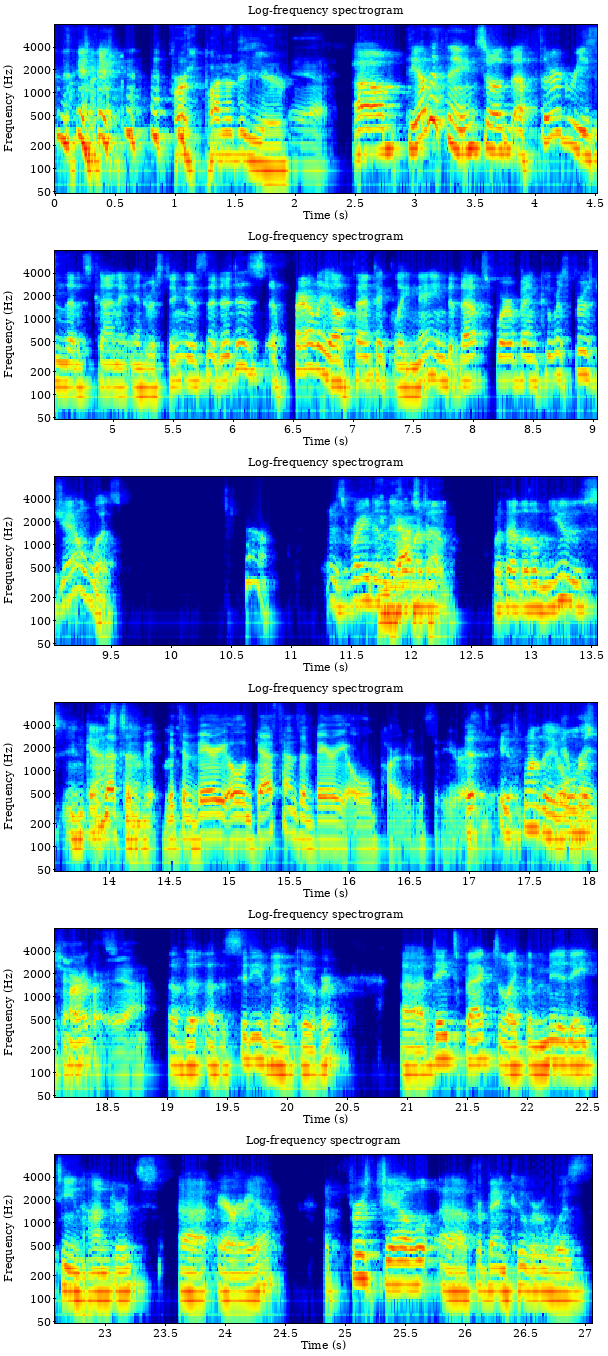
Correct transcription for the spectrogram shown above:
First pun of the year. Yeah. um, the other thing, so the third reason that it's kind of interesting is that it is fairly authentically named. That's where Vancouver's first jail was. Oh. It was right in, In there where that, Gastown. where that little mews in 'Cause That's a, Gastown. it's a very old, Gastown's a very old part of the city, right? It's, it's one of the oldest original part, parts. yeah. of the of the city of Vancouver. Uh, dates back to like the mid 1800s uh, area. The first jail uh, for Vancouver was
